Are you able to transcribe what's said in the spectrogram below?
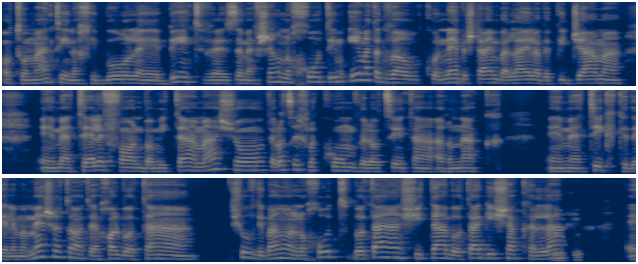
אוטומטי לחיבור לביט וזה מאפשר נוחות, אם, אם אתה כבר קונה בשתיים בלילה בפיג'מה אה, מהטלפון, במיטה, משהו, אתה לא צריך לקום ולהוציא את הארנק אה, מהתיק כדי לממש אותו, אתה יכול באותה, שוב דיברנו על נוחות, באותה שיטה, באותה גישה קלה אה,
